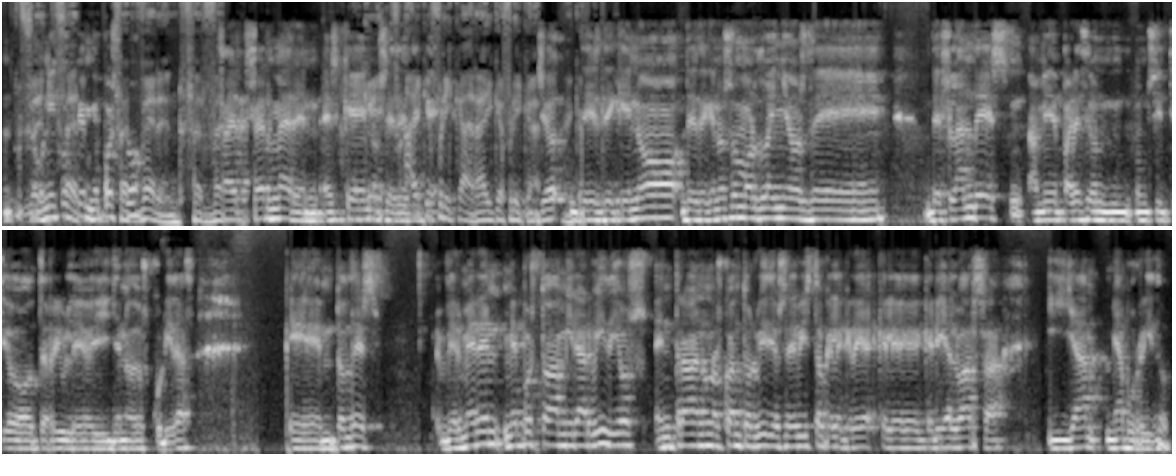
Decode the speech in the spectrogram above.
lo único que me he puesto... Vermeeren, Vermeeren, es que hay que, no sé... Desde hay que, fricar, hay que fricar. Yo, hay que desde, que no, desde que no somos dueños de, de Flandes, a mí me parece un, un sitio terrible y lleno de oscuridad. Eh, entonces, Vermeeren, me he puesto a mirar vídeos, entraban unos cuantos vídeos, he visto que le, que le quería el Barça y ya me ha aburrido.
